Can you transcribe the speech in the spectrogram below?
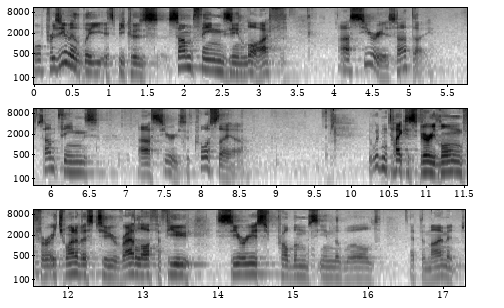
Well, presumably it's because some things in life are serious, aren't they? Some things are serious. Of course they are. It wouldn't take us very long for each one of us to rattle off a few serious problems in the world at the moment.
